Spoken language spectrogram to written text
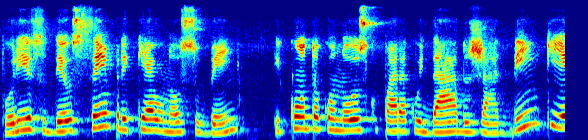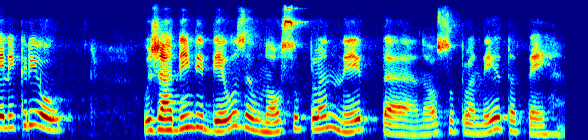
Por isso, Deus sempre quer o nosso bem e conta conosco para cuidar do jardim que ele criou. O jardim de Deus é o nosso planeta, nosso planeta Terra.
